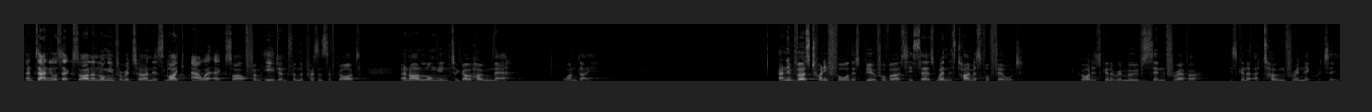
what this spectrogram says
And Daniel's exile and longing for return is like our exile from Eden, from the presence of God, and our longing to go home there one day. And in verse 24, this beautiful verse, he says, When this time is fulfilled, God is going to remove sin forever. He's going to atone for iniquity.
